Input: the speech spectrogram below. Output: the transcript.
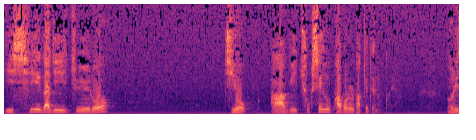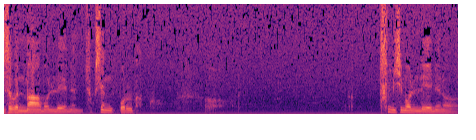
이 세 가지 죄로 지옥, 악귀, 축생의 과보를 받게 되는 거예요. 어리석은 마음을 내면 축생보를 받고, 탐심을 내면은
